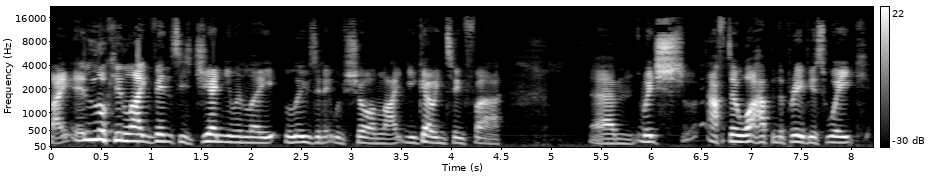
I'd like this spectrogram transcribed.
Like it looking like Vince is genuinely losing it with Shawn. Like you're going too far. Um, which after what happened the previous week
